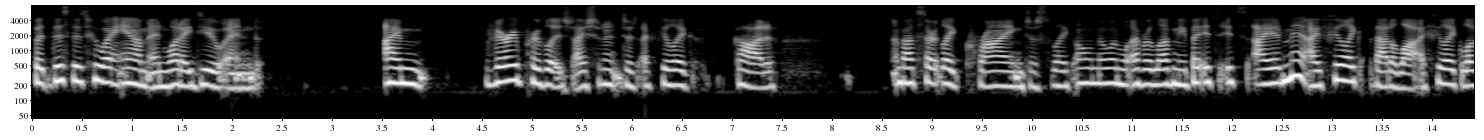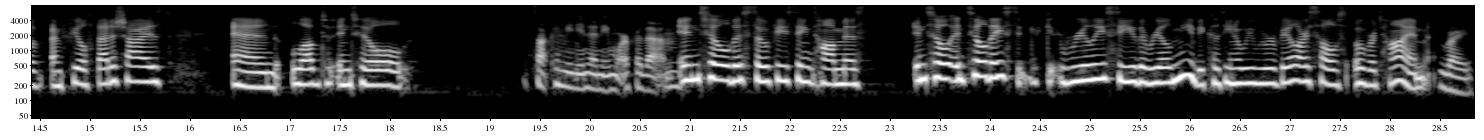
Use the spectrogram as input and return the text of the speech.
But this is who I am and what I do and I'm very privileged. I shouldn't just I feel like God I'm about to start like crying, just like, oh, no one will ever love me. But it's it's I admit I feel like that a lot. I feel like love I feel fetishized and loved until it's not convenient anymore for them until this Sophie St. Thomas until until they s- really see the real me because you know we reveal ourselves over time. Right.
